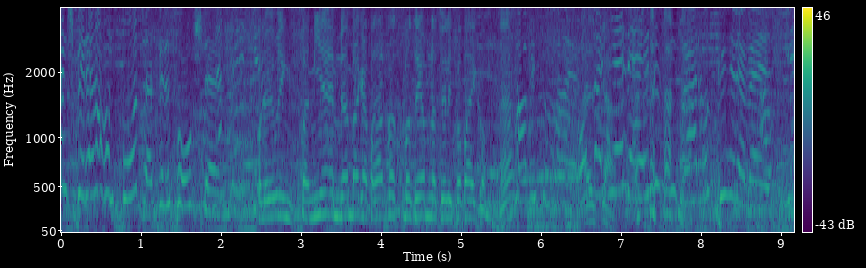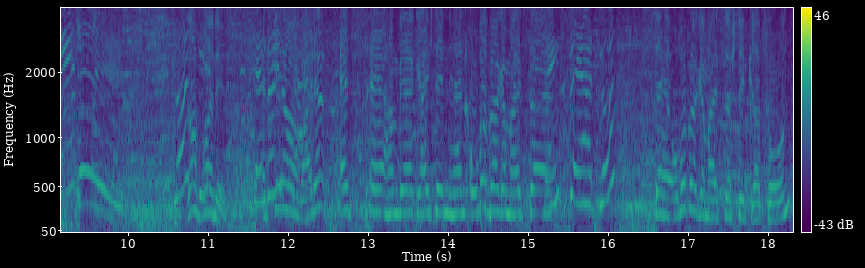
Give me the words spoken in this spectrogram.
dann später noch ein Foto, dass wir das hochstellen. Und übrigens bei mir im Nürnberger Bratwurstmuseum natürlich vorbeikommen. Ja? Habe ich vorbei. Und Alles bei klar. mir in der ältesten Bratwurstküche der Welt. Los So. Freunde, jetzt gehen wir mal weiter. Jetzt äh, haben wir gleich den Herrn Oberbürgermeister. Denkst du, er hat Lust? Der Herr Oberbürgermeister steht gerade vor uns.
